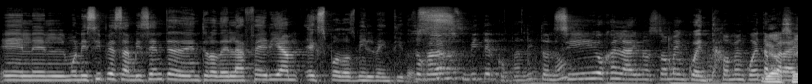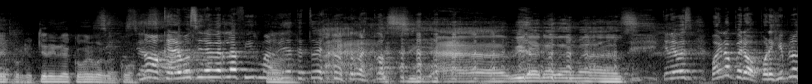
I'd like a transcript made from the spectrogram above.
en el municipio de San Vicente dentro de la Feria Expo 2022. Ojalá nos invite el compadrito, ¿no? Sí, ojalá y nos tome en cuenta. Nos tome en cuenta ya sé, porque quieren ir a comer barbacoa. no, queremos ir a ver la firma, ah. olvídate tú de la barbacoa. Sí, mira nada más. bueno, pero por ejemplo,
